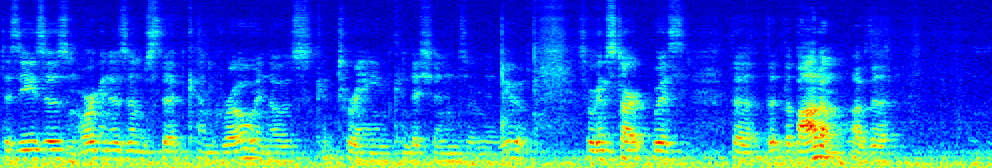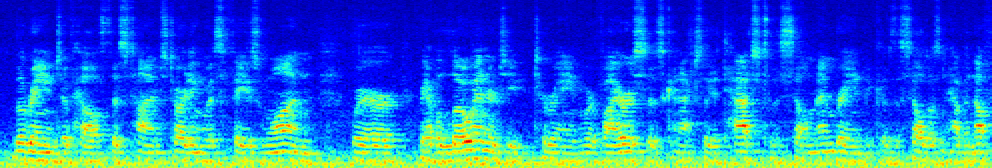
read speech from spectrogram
diseases and organisms that can grow in those terrain conditions or milieu. So we're going to start with the, the, the bottom of the, the range of health this time, starting with phase one, where we have a low energy terrain where viruses can actually attach to the cell membrane because the cell doesn't have enough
